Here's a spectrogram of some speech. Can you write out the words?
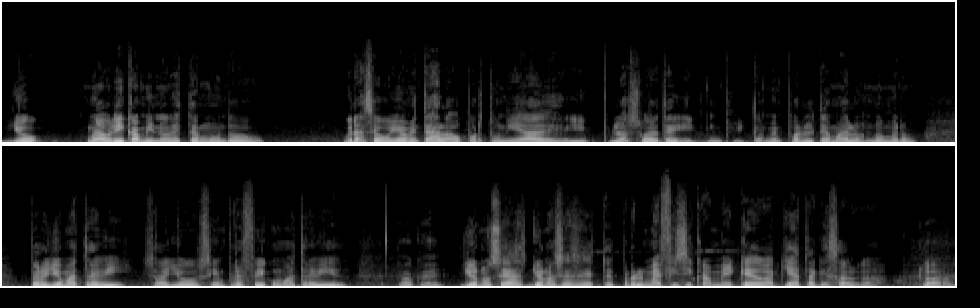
Yo me abrí camino en este mundo gracias obviamente a las oportunidades y la suerte y, y también por el tema de los números, pero yo me atreví, o sea, yo siempre fui como atrevido. Ok, Yo no sé, yo no sé hacer este problema de física, me quedo aquí hasta que salga. claro.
